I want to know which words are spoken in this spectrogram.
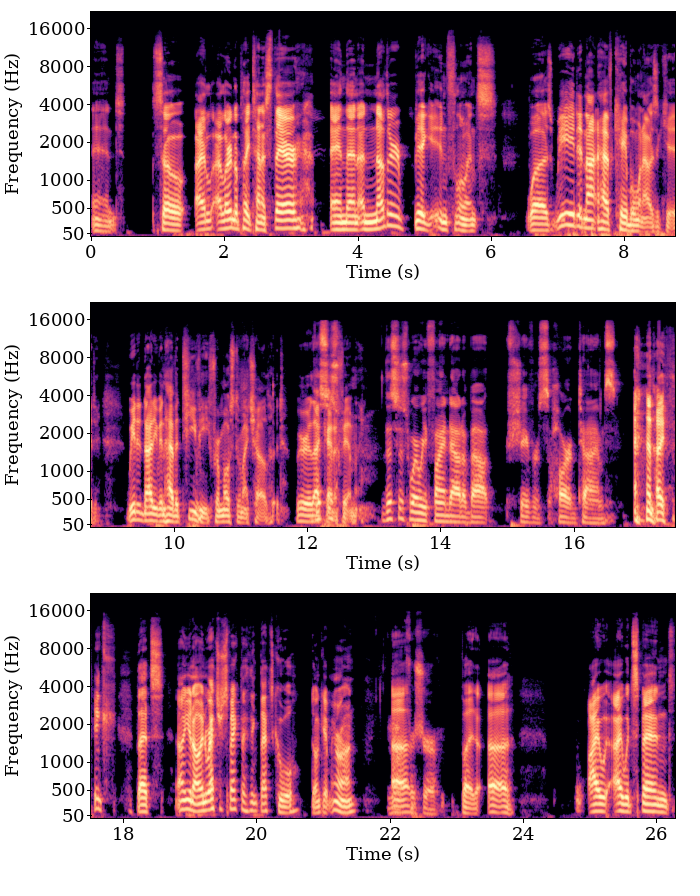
And so I I learned to play tennis there. And then another big influence was we did not have cable when I was a kid. We did not even have a TV for most of my childhood. We were that This kind is- of family. This is where we find out about Shaver's hard times. And I think that's uh, you know, in retrospect, I think that's cool. Don't get me wrong. No, Uh, for sure. but uh, I I would spend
